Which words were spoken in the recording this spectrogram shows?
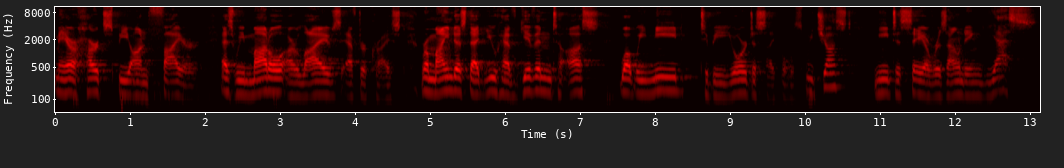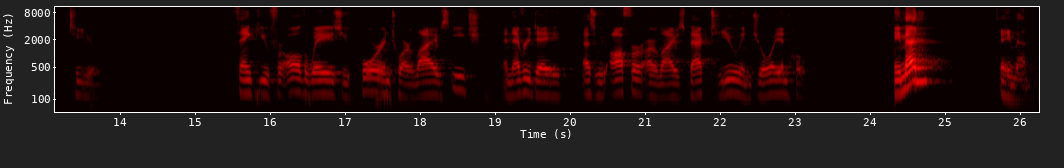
May our hearts be on fire as we model our lives after Christ. Remind us that you have given to us what we need to be your disciples. We just need to say a resounding yes to you. Thank you for all the ways you pour into our lives each and every day as we offer our lives back to you in joy and hope. Amen. Amen.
